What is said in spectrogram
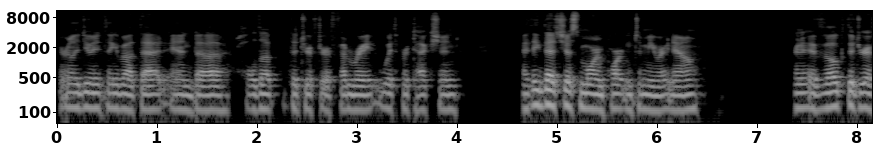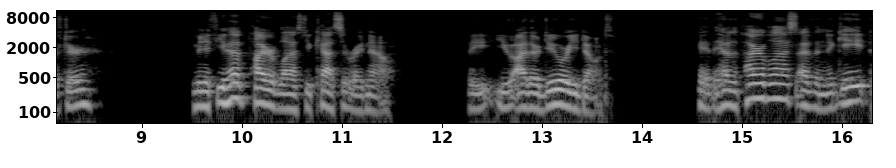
can't really do anything about that and uh, hold up the Drifter Ephemerate with protection. I think that's just more important to me right now. We're going to evoke the Drifter. I mean, if you have Pyroblast, you cast it right now. But you either do or you don't. Okay, they have the Pyroblast, I have the Negate.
